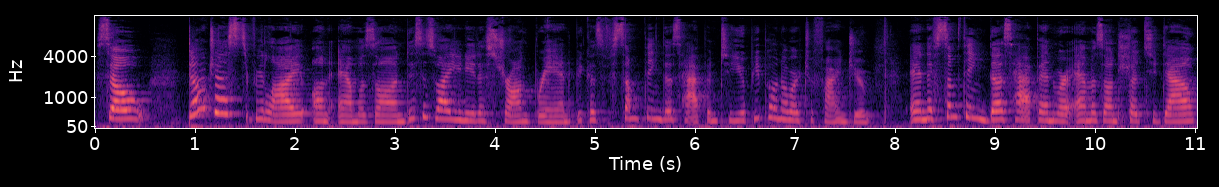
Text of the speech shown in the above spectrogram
So, don't just rely on Amazon. This is why you need a strong brand because if something does happen to you, people know where to find you. And if something does happen where Amazon shuts you down,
